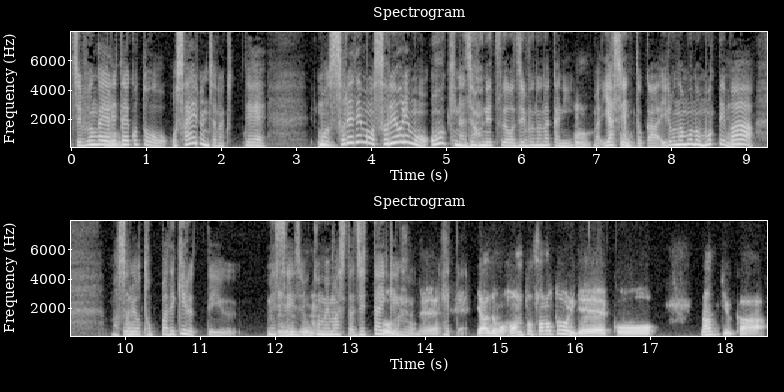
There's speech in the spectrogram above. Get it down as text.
自分がやりたいことを抑えるんじゃなくて、うん。もうそれでもそれよりも大きな情熱を自分の中に、うん。まあ、野心とかいろんなものを持ってば、まあ、それを突破できるっていうメッセージを込めました、実体験を。経て。いや、でも本当その通りで、こう、なんていうか、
